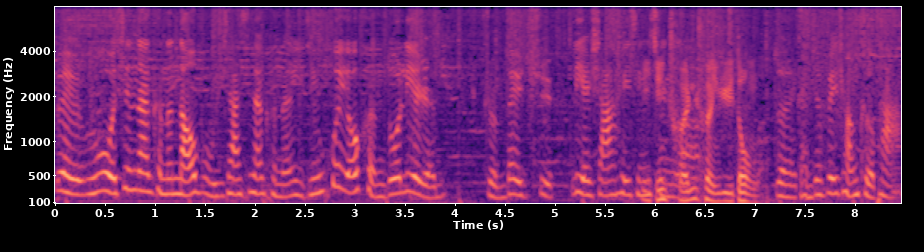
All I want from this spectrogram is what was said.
对，如果现在可能脑补一下，现在可能已经会有很多猎人准备去猎杀黑猩猩，已经蠢蠢欲动了。对，感觉非常可怕。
